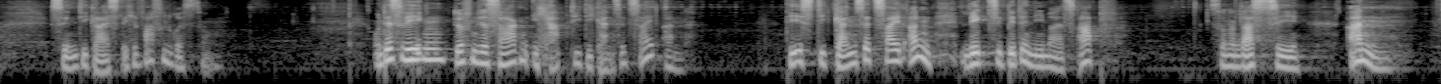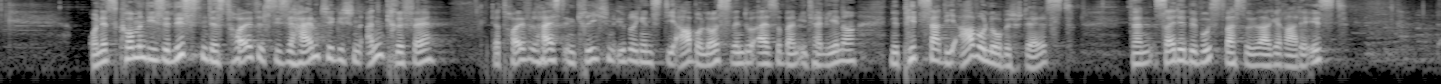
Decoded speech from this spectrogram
sind die geistliche Waffenrüstung. Und deswegen dürfen wir sagen, ich habe die die ganze Zeit an. Die ist die ganze Zeit an. Legt sie bitte niemals ab, sondern lasst sie an. Und jetzt kommen diese Listen des Teufels, diese heimtückischen Angriffe. Der Teufel heißt im Griechischen übrigens Diabolos. Wenn du also beim Italiener eine Pizza Diavolo bestellst, dann sei dir bewusst, was du da gerade isst.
